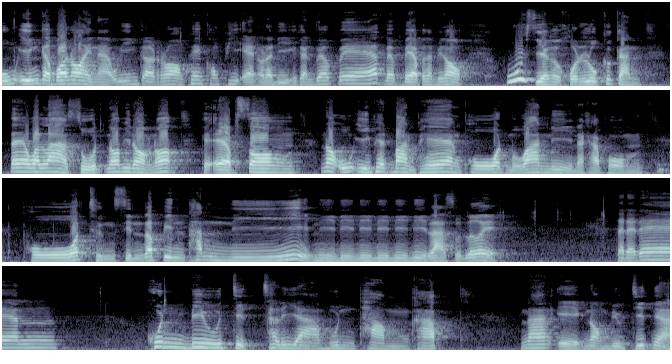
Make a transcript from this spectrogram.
อุ้งอิงกับบอน้อยนะอุ้งอิงก็ร้องเพลงของพี่แอนอรดีคือกันแวบๆแบบแบบๆประทานพี่น้องอู้เสียงกับคนลุกคือกัน แต่ว่าล่าสุดเนาะพี่น้องเนาะก็แอบซองน้องอุ้งอิงเพชรบ้านแพงโพสต์เมื่อวานนี้นะครับผม โพสต์ถึงศิลปินท่านนี้ นี่นี่นี่นี่นี่นี่ล่าสุดเลย แต่แดน คุณบิวจิตชริยาบุญธรรมครับนางเอกน้องบิวจิตเนี่ย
